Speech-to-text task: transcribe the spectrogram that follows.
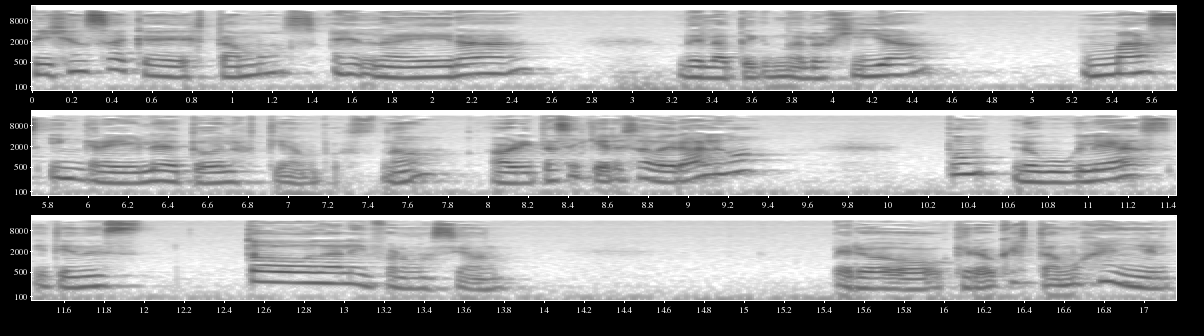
Fíjense que estamos en la era de la tecnología más increíble de todos los tiempos, ¿no? Ahorita si quieres saber algo, pum, lo googleas y tienes toda la información. Pero creo que estamos en, el,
